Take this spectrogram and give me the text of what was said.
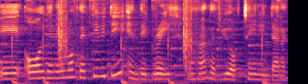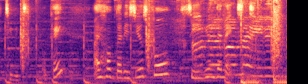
uh, all the name of the activity and the grade uh-huh, that you obtain in that activity. Okay? I hope that is useful. See you in the next.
